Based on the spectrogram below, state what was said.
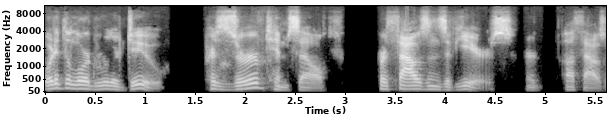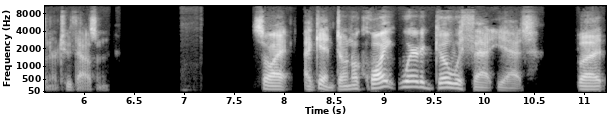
What did the Lord Ruler do? preserved himself for thousands of years, or a thousand or two thousand. So I again don't know quite where to go with that yet, but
